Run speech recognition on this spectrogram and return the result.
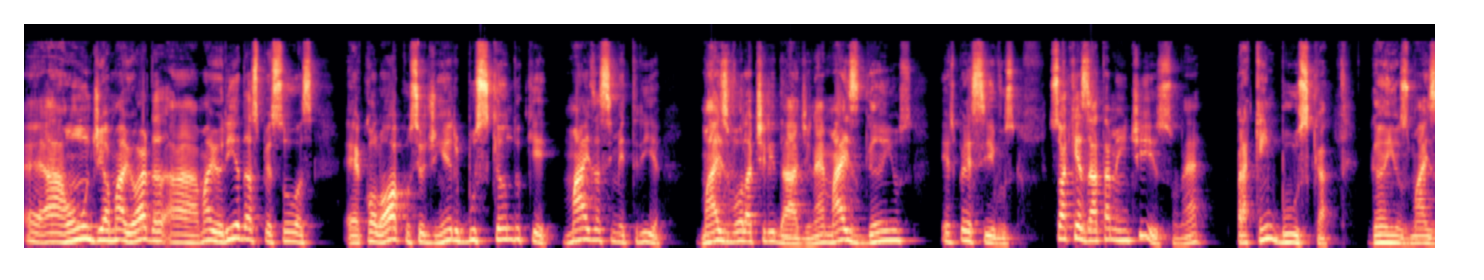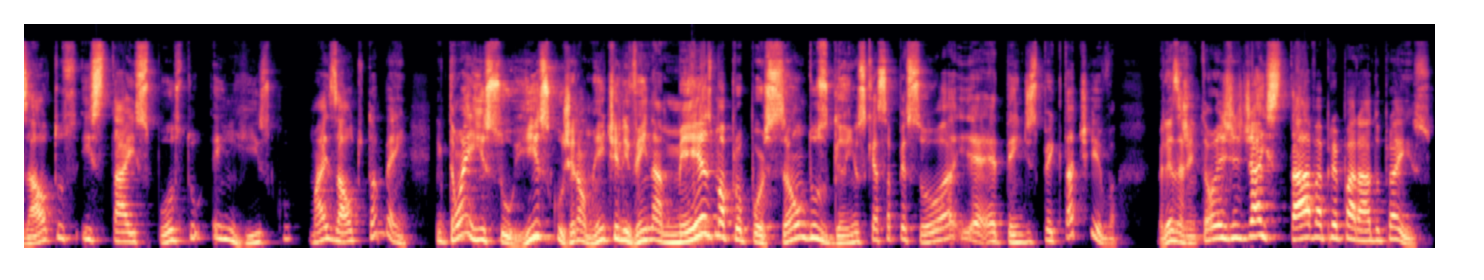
é, aonde a, maior da, a maioria das pessoas é, coloca o seu dinheiro buscando o quê? Mais assimetria, mais volatilidade, né? mais ganhos expressivos. Só que é exatamente isso, né? Para quem busca ganhos mais altos está exposto em risco mais alto também. Então é isso, o risco geralmente ele vem na mesma proporção dos ganhos que essa pessoa é, é tem de expectativa. Beleza, gente? Então a gente já estava preparado para isso.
